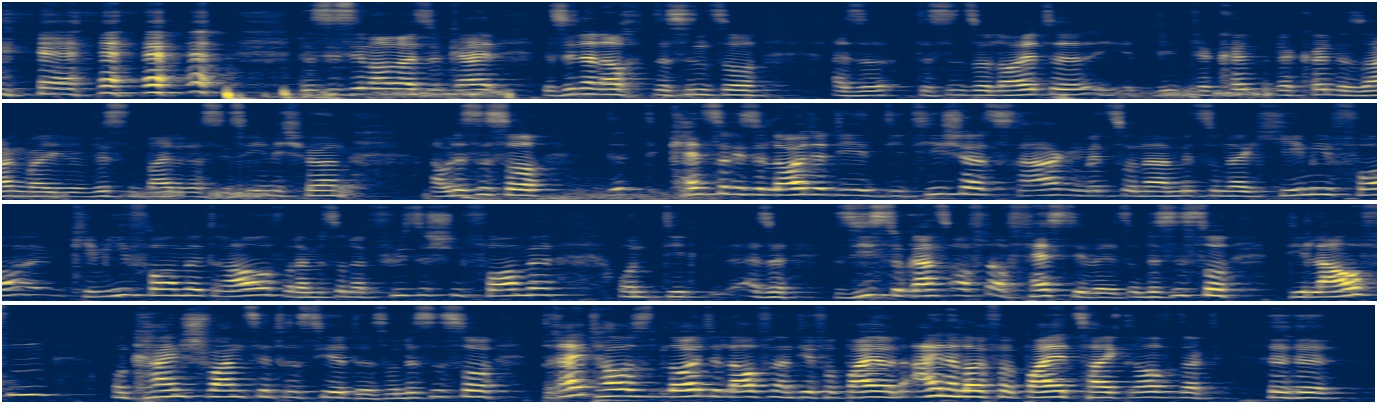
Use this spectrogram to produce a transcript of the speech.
das ist immer mal so geil. Das sind dann auch, das sind so, also das sind so Leute, wir können, wir können das sagen, weil wir wissen beide, dass sie es eh nicht hören. Aber das ist so, kennst du diese Leute, die die T-Shirts tragen mit so einer, mit so einer Chemieformel drauf oder mit so einer physischen Formel und die, also siehst du ganz oft auf Festivals und das ist so, die laufen und kein Schwanz interessiert ist. Und das ist so, 3000 Leute laufen an dir vorbei und einer läuft vorbei, zeigt drauf und sagt,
